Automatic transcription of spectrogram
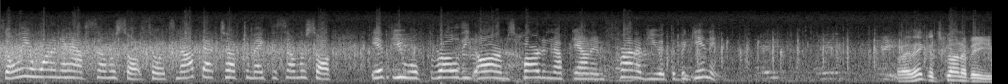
It's only a one and a half somersault, so it's not that tough to make the somersault if you will throw the arms hard enough down in front of you at the beginning. But I think it's going to be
